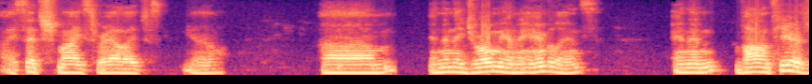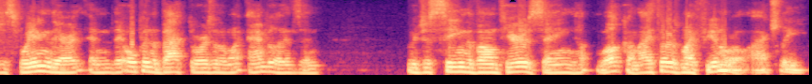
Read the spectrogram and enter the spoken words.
I said Shema Israel. I just you know. Um, and then they drove me on the ambulance, and then volunteers just waiting there, and they opened the back doors of the ambulance, and we are just seeing the volunteers saying "Welcome." I thought it was my funeral. Actually,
